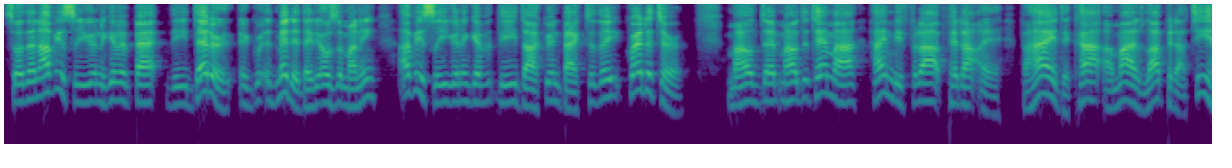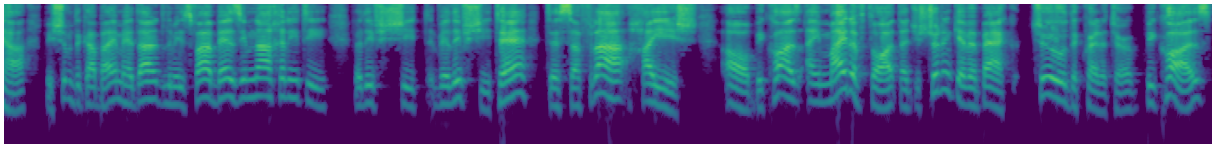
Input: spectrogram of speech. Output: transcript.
so then obviously you're going to give it back, the debtor admitted that he owes the money, obviously you're going to give the document back to the creditor. Oh, because I might have thought that you shouldn't give it back to the creditor because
